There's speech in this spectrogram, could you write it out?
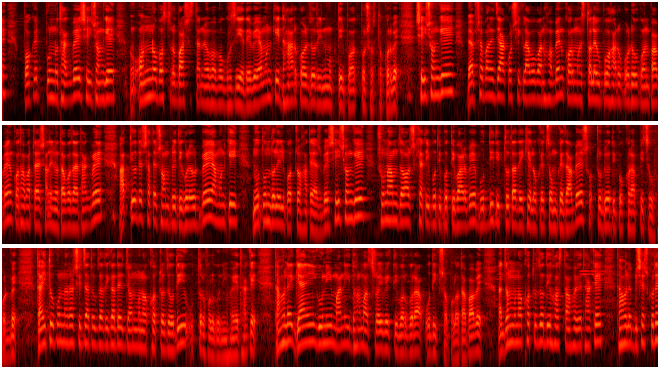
পকেট পূর্ণ থাকবে, সেই সঙ্গে অন্ন, বস্ত্র, বাসস্থানের অভাবও ঘুষিয়ে দেবে, এমনকি ধার কর্জ, ঋণ মুক্তির পথ প্রশস্ত করবে। সেই সঙ্গে ব্যবসা বাণিজ্যে আকস্মিক লাভবান হবেন, কর্মস্থলে উপহার উপঢৌকন পাবেন, কথাবার্তায় শালীনতা বজায় থাকবে, আত্মীয়দের সাথে সম্প্রীতি গড়ে উঠবে, এমনকি নতুন দলিলপত্র হাতে আসবে। সেই সঙ্গে সুনাম, যশ, খ্যাতি, প্রতিপত্তি বাড়বে, বুদ্ধিদীপ্ততা দেখে লোকে চমকে যাবে, শত্রু বিরোধী পক্ষরা পিছু হটবে। তাই তো কন্যা রাশির জাতক জাতিকাদের জন্ম নক্ষত্র যদি উত্তর ফলগুনি হয়ে থাকে। তাহলে জ্ঞানী, গুণী মানিক ধর্মাশ্রয়ী ব্যক্তিবর্গরা অধিক সফলতা পাবে। আর জন্ম নক্ষত্র যদি হস্তা হয়ে থাকে, তাহলে বিশেষ করে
